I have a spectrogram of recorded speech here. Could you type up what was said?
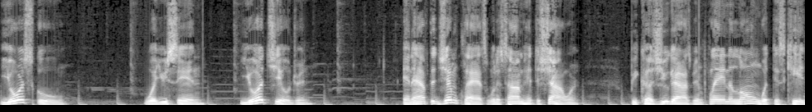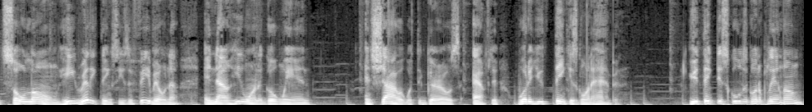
your school where you send your children And after gym class, when it's time to hit the shower, because you guys been playing along with this kid so long, he really thinks he's a female now, and now he want to go in and shower with the girls after. What do you think is going to happen? You think this school is going to play along?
